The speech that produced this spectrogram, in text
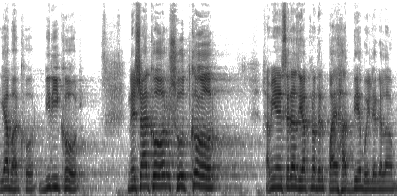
ইয়াবাখোর, বিড়িখোর, নেশাখোর, সুদখোর। আমি এসে রাজি আপনাদের পায়ে হাত দিয়ে বইলে গেলাম।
